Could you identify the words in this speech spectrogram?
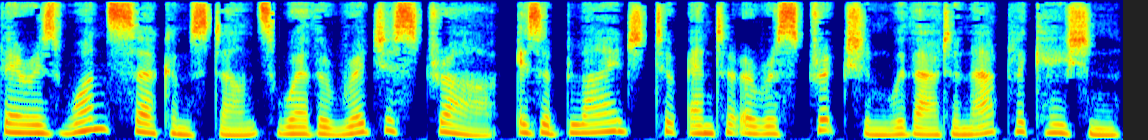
There is one circumstance where the registrar is obliged to enter a restriction without an application,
